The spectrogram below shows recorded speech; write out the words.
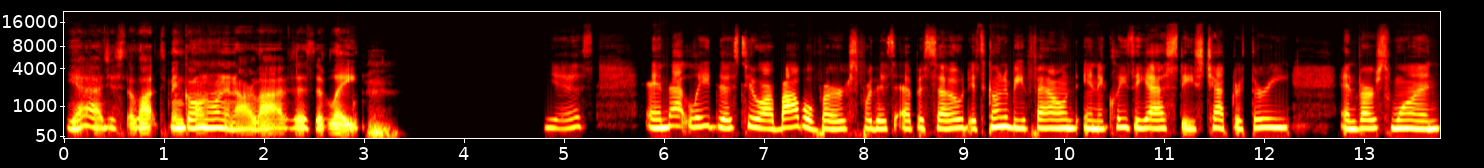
yeah, just a lot's been going on in our lives as of late. Yes. And that leads us to our Bible verse for this episode. It's going to be found in Ecclesiastes chapter 3 and verse 1.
